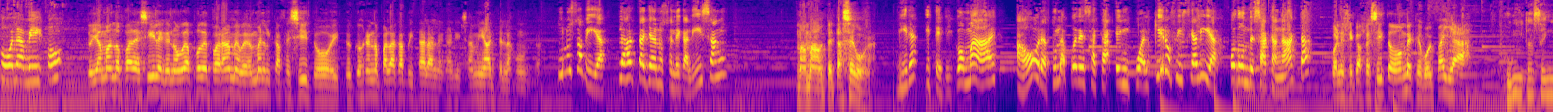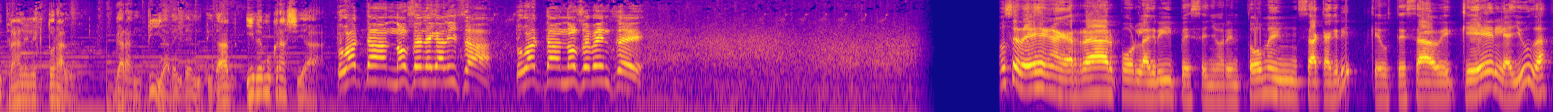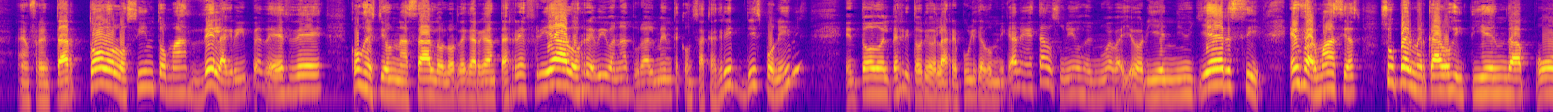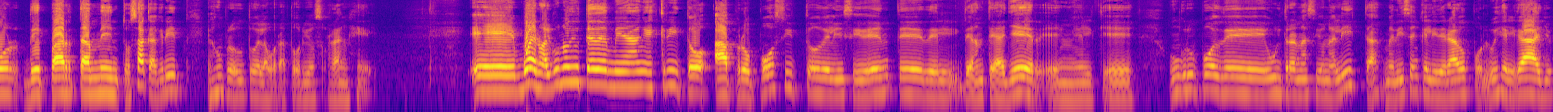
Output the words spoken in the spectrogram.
Hola, mijo. Estoy llamando para decirle que no voy a poder pararme a beberme el cafecito hoy. Estoy corriendo para la capital a legalizar mi arte en la Junta. ¿Tú no sabías? Las actas ya no se legalizan. Mamá, ¿usted está segura? Mira, y te digo más, ahora tú la puedes sacar en cualquier oficialía o donde sacan actas. ¿Cuál es ese cafecito, hombre? Que voy para allá. Junta Central Electoral. Garantía de identidad y democracia. Tu acta no se legaliza. Tu acta no se vence. No se dejen agarrar por la gripe, señores. Tomen Sacagrip, que usted sabe que le ayuda a enfrentar todos los síntomas de la gripe, desde congestión nasal, dolor de garganta, resfriado, reviva naturalmente con Sacagrip, disponible en todo el territorio de la República Dominicana, en Estados Unidos, en Nueva York y en New Jersey, en farmacias, supermercados y tienda por departamento. Sacagrip es un producto de laboratorios Rangel. Eh, bueno, algunos de ustedes me han escrito a propósito del incidente de anteayer en el que un grupo de ultranacionalistas, me dicen que liderados por Luis El Gallo,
